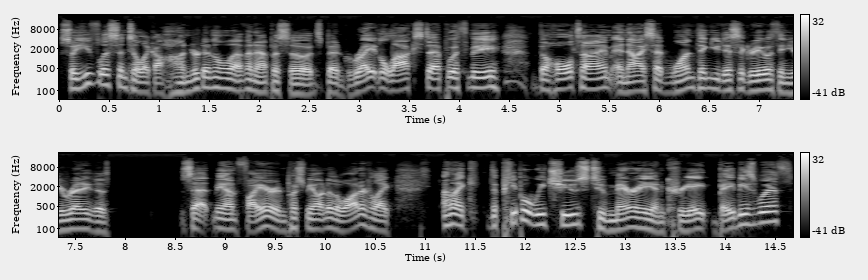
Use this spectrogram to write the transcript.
so you've listened to like 111 episodes, been right in lockstep with me the whole time, and now I said one thing you disagree with, and you're ready to set me on fire and push me out into the water. Like, I'm like, the people we choose to marry and create babies with,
